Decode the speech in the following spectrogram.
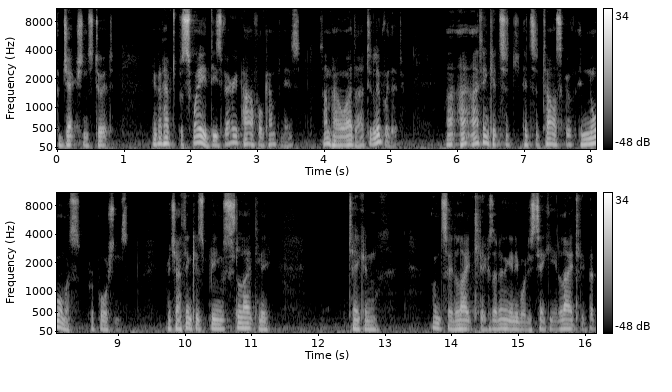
objections to it. You're going to have to persuade these very powerful companies somehow or other to live with it. I, I think it's a, it's a task of enormous proportions, which I think is being slightly taken, I wouldn't say lightly, because I don't think anybody's taking it lightly, but,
